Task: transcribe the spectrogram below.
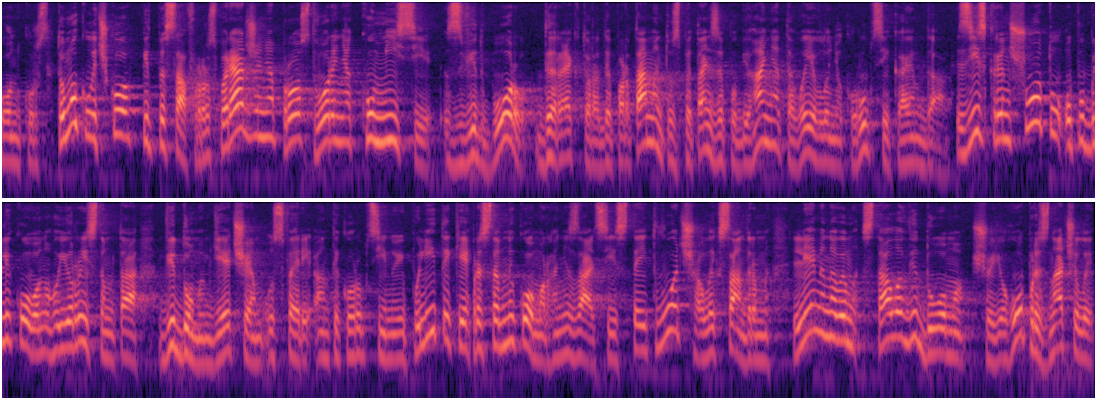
конкурс. Тому Кличко підписав розпорядження про створення комісії з відбору директора департаменту з питань запобігання та виявлення корупції КМДА. Зі скриншоту, опублікованого юристом та відомим діячем у сфері антикорупційної політики, представником організації State Watch Олександром Лєміновим стало відомо, що його призначили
